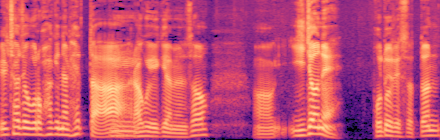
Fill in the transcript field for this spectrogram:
1차적으로 확인을 했다라고 음. 얘기하면서 어, 이전에 보도됐었던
